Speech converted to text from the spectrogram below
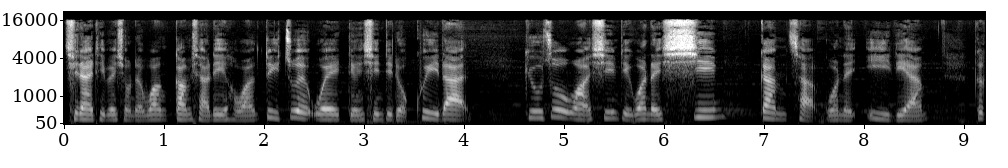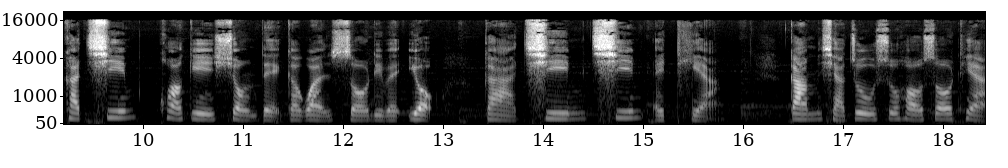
亲爱的天父上帝，阮感谢你，互阮对主的话重新得到开力，求主换心伫阮的心，监察阮的意念，更较深看见上帝甲阮所立的约，甲深深的听。感谢主赐福所听，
